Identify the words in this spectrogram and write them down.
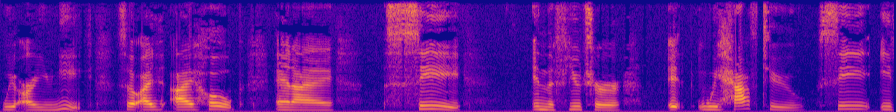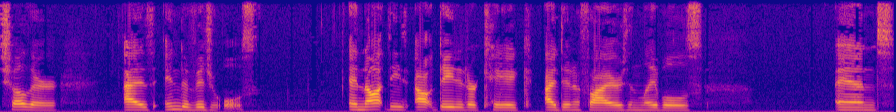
we are unique. So I, I hope and I see in the future it we have to see each other as individuals and not these outdated archaic identifiers and labels and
